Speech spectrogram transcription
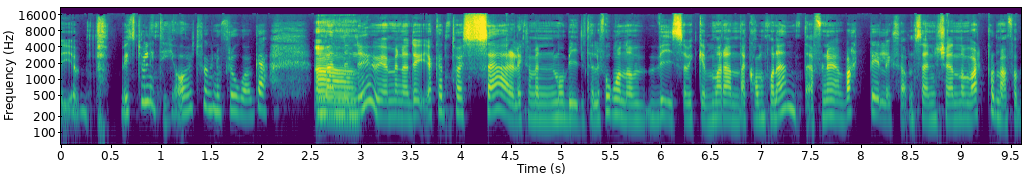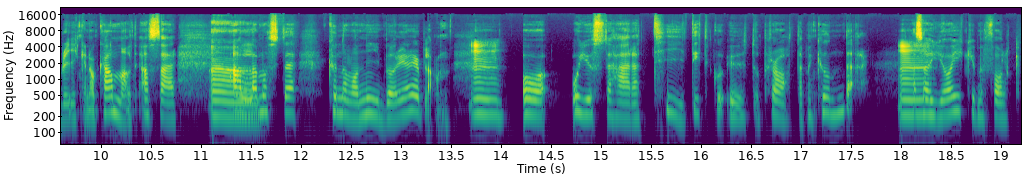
Jag, visste väl inte jag, jag var tvungen att fråga. Men nu, jag menar, jag kan ta isär liksom, en mobiltelefon och visa vilken varenda komponent är. För nu har jag varit i liksom, sen och varit på de här fabrikerna och kan allt. Alltså, här, Alla måste kunna vara nybörjare ibland. Mm. Och, och just det här att tidigt gå ut och prata med kunder. Mm. Alltså, jag gick ju med folk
